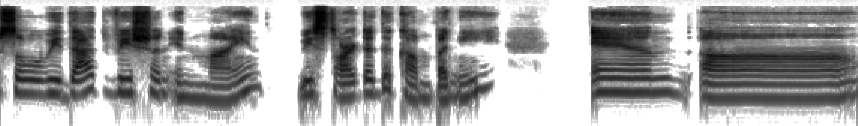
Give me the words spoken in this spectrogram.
So with that vision in mind, we started the company, and uh,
